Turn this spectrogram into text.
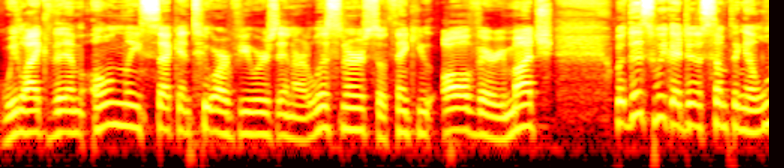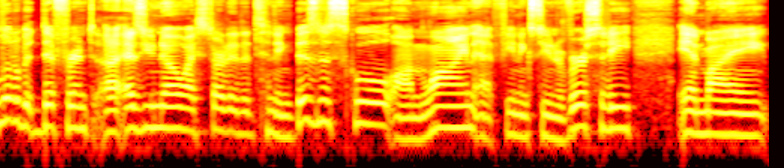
we like them only second to our viewers and our listeners. So thank you all very much. But this week I did something a little bit different. Uh, as you know, I started attending business school online at Phoenix University, and my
